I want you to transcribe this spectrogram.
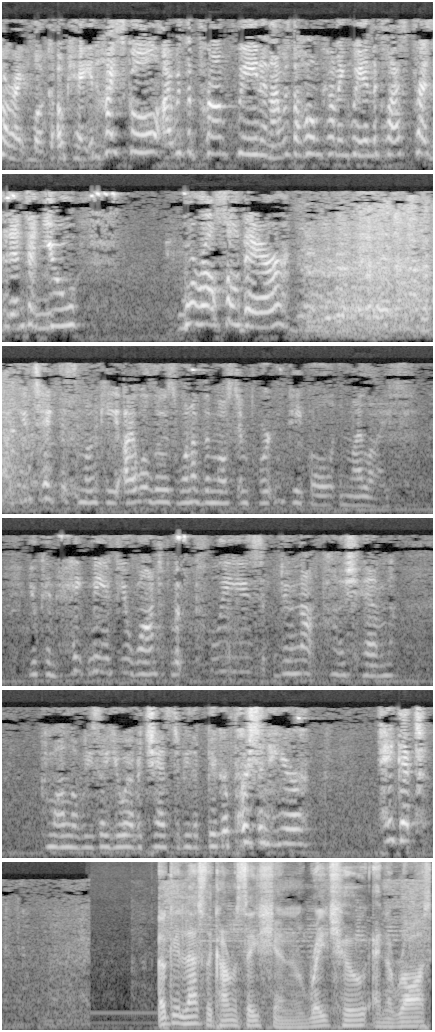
All right, look, okay. In high school, I was the prom queen and I was the homecoming queen and the class president, and you were also there. if you take this monkey, I will lose one of the most important people in my life. You can hate me if you want, but please do not punish him. Come on, Louisa, you have a chance to be the bigger person here. Take it. Okay, last the conversation. Rachel and Ross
